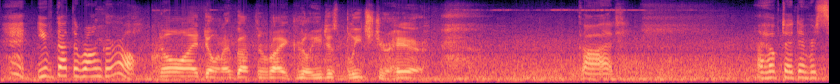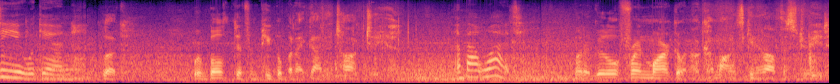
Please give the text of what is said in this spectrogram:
You've got the wrong girl. No, I don't. I've got the right girl. You just bleached your hair. God. I hoped I'd never see you again. Look, we're both different people, but I gotta talk to you. About what? About a good old friend Marco. Now, come on, let's get it off the street.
